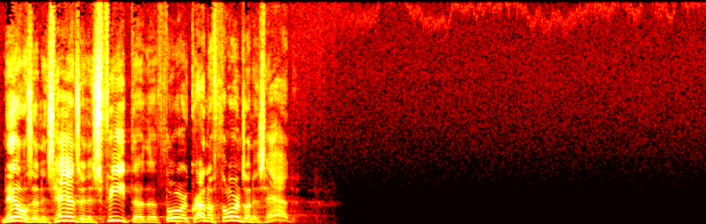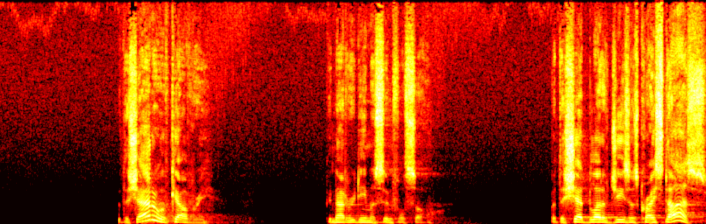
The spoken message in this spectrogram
nails in his hands and his feet, the, the thorn, crown of thorns on his head. But the shadow of Calvary could not redeem a sinful soul. But the shed blood of Jesus Christ does.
